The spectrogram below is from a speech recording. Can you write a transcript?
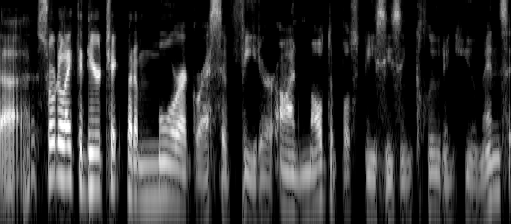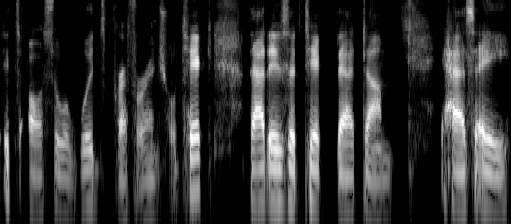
uh, sort of like the deer tick, but a more aggressive feeder on multiple species, including humans. It's also a woods preferential tick. That is a tick that um, has a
